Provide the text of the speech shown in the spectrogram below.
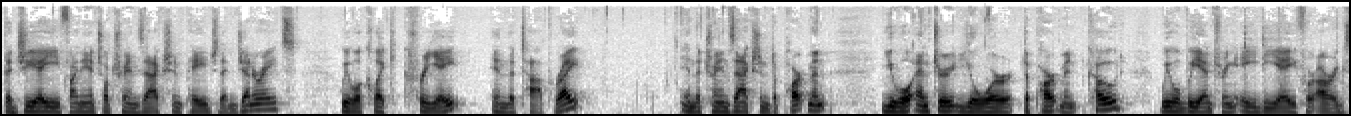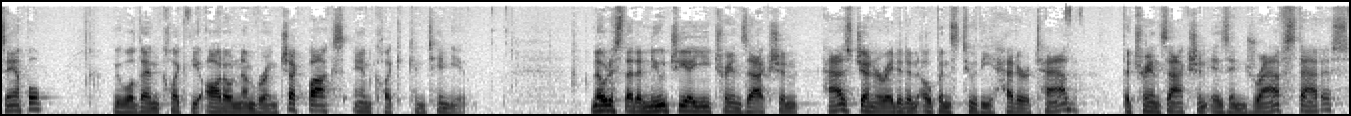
The GAE financial transaction page then generates. We will click Create in the top right. In the transaction department, you will enter your department code. We will be entering ADA for our example. We will then click the auto numbering checkbox and click Continue. Notice that a new GAE transaction has generated and opens to the header tab. The transaction is in draft status.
